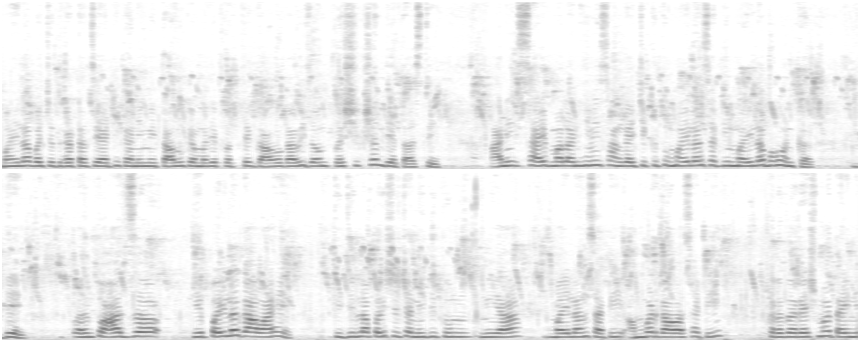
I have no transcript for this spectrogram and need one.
महिला बचत गटाचे या ठिकाणी मी तालुक्यामध्ये प्रत्येक गावोगावी जाऊन प्रशिक्षण देत असते. आणि साहेब मला नेहमी सांगायचे की तू महिलांसाठी महिला भवन कर दे. परंतु आज हे पहिलं गाव आहे की जिल्हा परिषदेच्या निधीतून मी या महिलांसाठी अंबड गावासाठी खरं तर रेश्माताईनी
